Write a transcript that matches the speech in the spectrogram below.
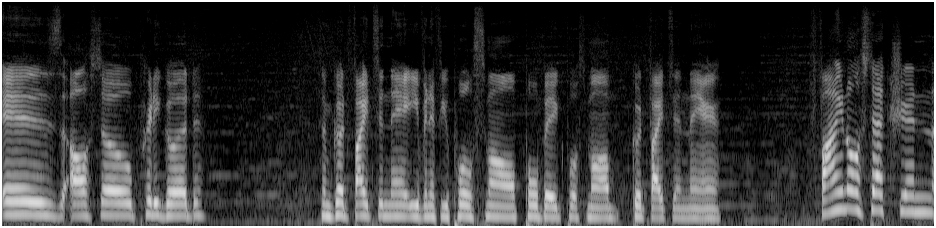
is also pretty good. Some good fights in there, even if you pull small, pull big, pull small, good fights in there. Final section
